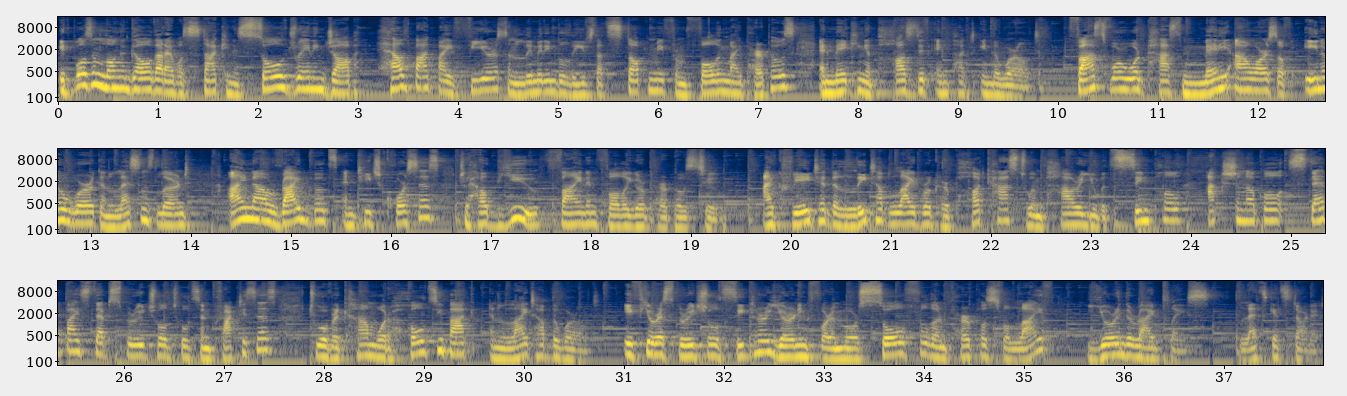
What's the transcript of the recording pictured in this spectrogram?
It wasn't long ago that I was stuck in a soul draining job, held back by fears and limiting beliefs that stopped me from following my purpose and making a positive impact in the world. Fast forward past many hours of inner work and lessons learned, I now write books and teach courses to help you find and follow your purpose too. I created the Lit Up Lightworker podcast to empower you with simple, actionable, step by step spiritual tools and practices to overcome what holds you back and light up the world. If you're a spiritual seeker yearning for a more soulful and purposeful life, you're in the right place. Let's get started.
